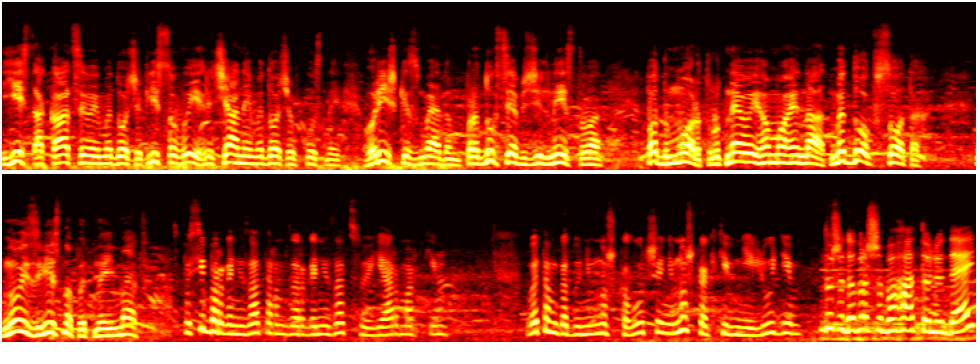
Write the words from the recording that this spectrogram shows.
Є акацевий медочок, лісовий, гречаний медочок вкусний, горішки з медом, продукція бджільництва, подмор, трутневий гомогенат, медок в сотах. Ну і звісно, питний мед. Спасибо организаторам за организацию ярмарки. В этом году немножко лучше, немножко активнее люди. Дуже добре, що багато людей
